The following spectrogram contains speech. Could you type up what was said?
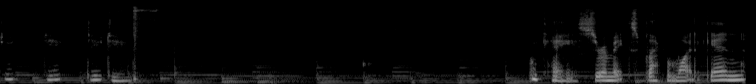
Do, do, do, do. Okay, ceramics, black and white again.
